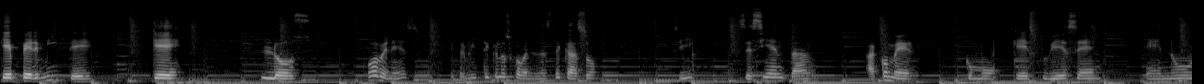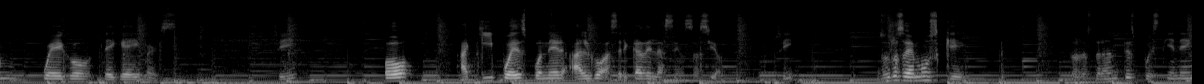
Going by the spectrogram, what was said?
Que permite que los jóvenes, que permite que los jóvenes en este caso, ¿sí? Se sientan a comer como que estuviesen en un juego de gamers, ¿sí? O aquí puedes poner algo acerca de la sensación. ¿sí? Nosotros sabemos que los restaurantes pues tienen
